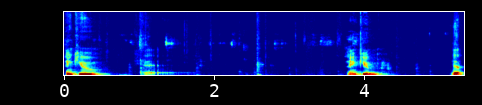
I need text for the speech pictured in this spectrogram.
Thank you. Okay. Thank you. Yep.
